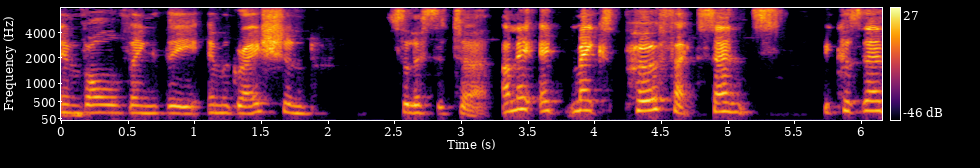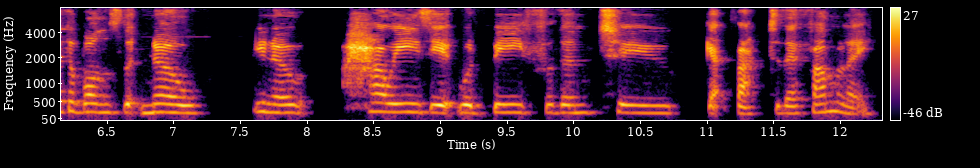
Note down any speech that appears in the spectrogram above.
involving the immigration solicitor and it, it makes perfect sense because they're the ones that know you know how easy it would be for them to get back to their family.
